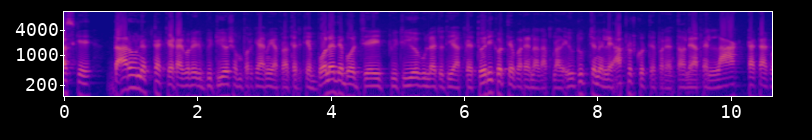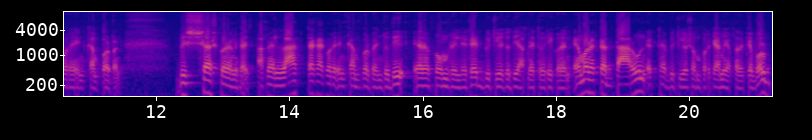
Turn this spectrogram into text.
আজকে দারুণ একটা ক্যাটাগরির ভিডিও সম্পর্কে আমি আপনাদেরকে বলে দেব যে এই ভিডিওগুলো যদি আপনি তৈরি করতে পারেন আর আপনার ইউটিউব চ্যানেলে আপলোড করতে পারেন, তাহলে আপনি লাখ টাকা করে ইনকাম করবেন। বিশ্বাস করেন গাইজ আপনি লাখ টাকা করে ইনকাম করবেন যদি এরকম রিলেটেড ভিডিও যদি আপনি তৈরি করেন। এমন একটা দারুণ একটা ভিডিও সম্পর্কে আমি আপনাদেরকে বলব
